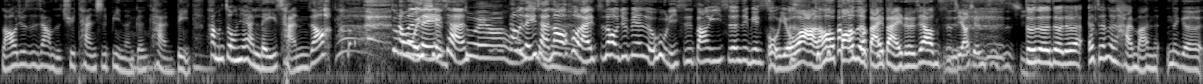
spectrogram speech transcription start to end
然后就是这样子去探视病人跟看病。嗯、他们中间还雷残，你知道？他们雷残，对啊，他们雷残到后来之后，就变成护理师帮医生那边狗油啊，然后包着白白的这样子。自己要先治自己。对对对对，哎，真的还蛮那个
